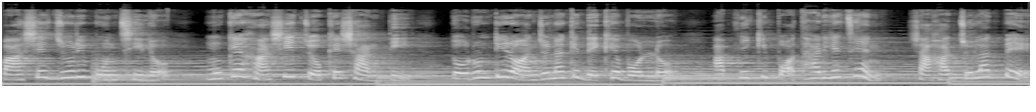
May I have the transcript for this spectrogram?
বাঁশের জুড়ি বুনছিল মুখে হাসি, চোখে শান্তি। তরুণটি রঞ্জনাকে দেখে বলল, আপনি কি পথ হারিয়েছেন? সাহায্য লাগবে?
